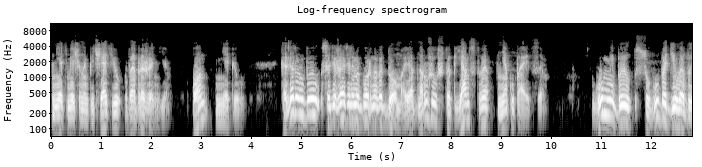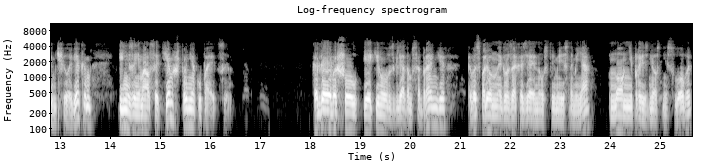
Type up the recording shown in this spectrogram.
не отмеченным печатью воображения. Он не пил. Когда-то он был содержателем игорного дома и обнаружил, что пьянство не окупается. Гумми был сугубо деловым человеком и не занимался тем, что не окупается. Когда я вошел и окинул взглядом собрание, воспаленные глаза хозяина устремились на меня, но он не произнес ни слова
